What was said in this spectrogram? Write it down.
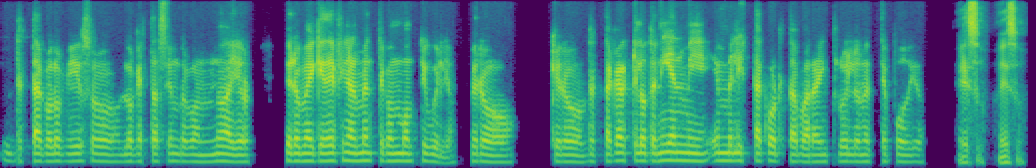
destaco lo que hizo, lo que está haciendo con Nueva York, pero me quedé finalmente con Monty Williams. Pero quiero destacar que lo tenía en mi, en mi lista corta para incluirlo en este podio. Eso, eso.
